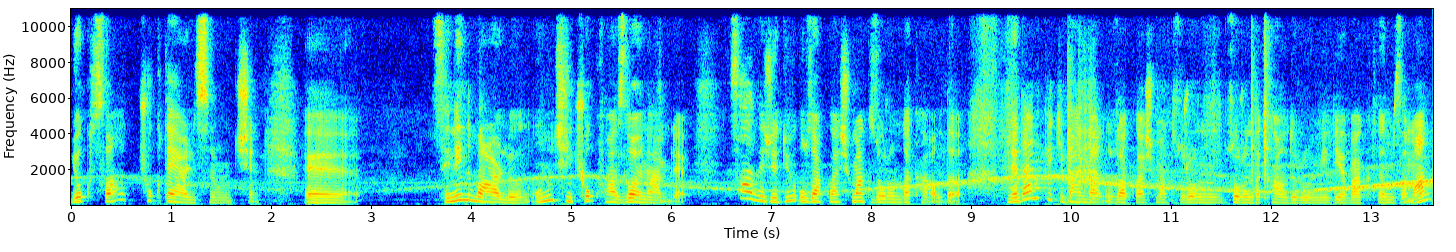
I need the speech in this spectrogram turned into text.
Yoksa çok değerlisin onun için. E, senin varlığın onun için çok fazla önemli. Sadece diyor uzaklaşmak zorunda kaldı. Neden peki benden uzaklaşmak zorunda kaldı Rumi diye baktığım zaman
